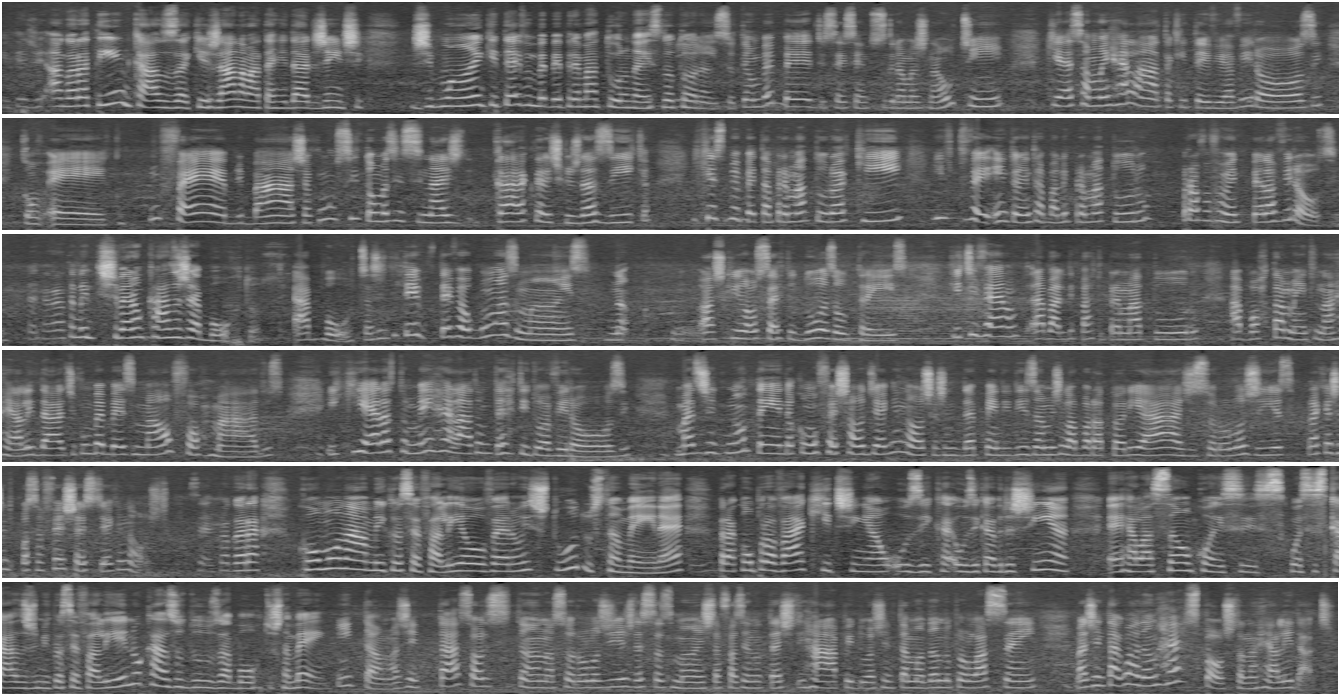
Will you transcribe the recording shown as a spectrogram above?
Entendi. Agora, tem casos aqui já na maternidade, gente, de mãe que teve um bebê prematuro, não é isso, doutora? Isso, tem um bebê de 600 gramas na UTIM, que essa mãe relata que teve a virose, com, é, com febre baixa, com sintomas e sinais característicos da zika, e que esse bebê está prematuro aqui e entrou em trabalho prematuro, provavelmente pela virose. Também tiveram casos de abortos? Abortos. A gente teve, teve algumas mães, não, acho que ao certo duas ou três, que tiveram trabalho de parto prematuro, abortamento na realidade, com bebês mal formados e que elas também relatam ter tido a virose, mas a gente não tem ainda como fechar o diagnóstico, a gente depende de exames laboratoriais, de sorologias, para que a gente possa fechar esse diagnóstico. Certo. Agora, como na microcefalia houveram estudos também, né, para comprovar que tinha o Zika, o Zika vírus tinha é, relação com esses, com esses casos de microcefalia e no caso dos abortos também? Então, a gente está solicitando as sorologias dessas mães, está fazendo teste rápido, a gente está mandando para o LACEN, mas a gente está aguardando resposta na realidade.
